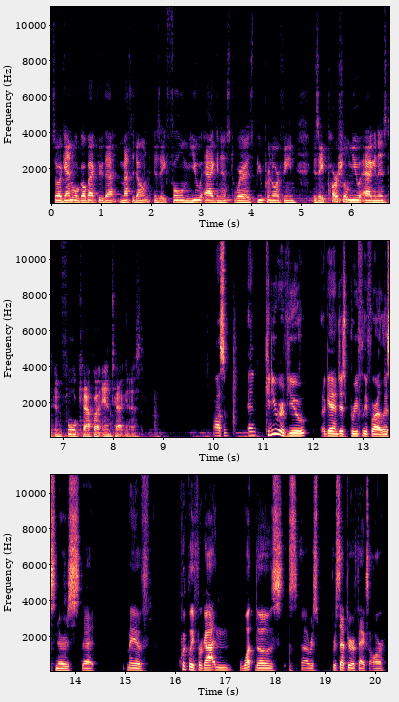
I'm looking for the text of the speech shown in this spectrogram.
So again, we'll go back through that. Methadone is a full mu agonist, whereas buprenorphine is a partial mu agonist and full kappa antagonist. Awesome. And can you review again, just briefly for our listeners that may have quickly forgotten what those uh, receptor effects are?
